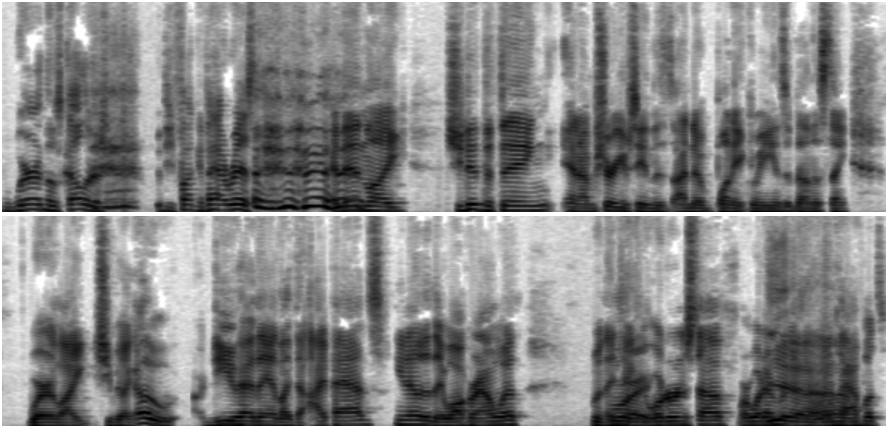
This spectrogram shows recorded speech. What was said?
wearing those colors with your fucking fat wrist. and then like she did the thing, and I'm sure you've seen this. I know plenty of comedians have done this thing where like she'd be like, "Oh, do you have?" They had like the iPads, you know, that they walk around with when they take your order and stuff or whatever. Yeah, little uh-huh. tablets.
